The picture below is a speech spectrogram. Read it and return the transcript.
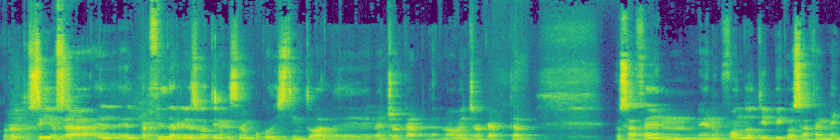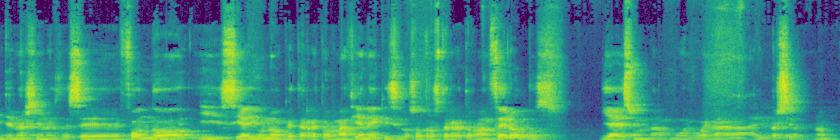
Correcto, sí, o sea, el, perfil de riesgo tiene que ser un poco distinto al de Venture Capital, ¿no? Venture Capital, pues hacen, en un fondo típico se hacen 20 inversiones de ese fondo y si hay uno que te retorna 100x y los otros te retornan cero, pues ya es una muy buena inversión, ¿no?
